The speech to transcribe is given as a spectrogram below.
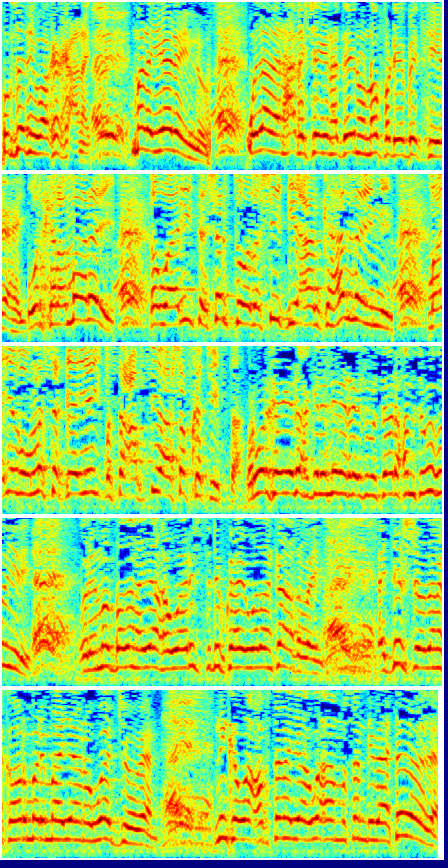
hurdadii waa ka kacnay. Mala yeelayno wadaadaan xaqi sheegin haddee inuu noo fadhiyo beedka ilaahay. War kalamaanay qawaariijta shartooda shiiqii aan ka hadlaynin ma iyagoo la shaqeeyey mase cabsiyaa shaf ka jiifta. War warkayga dhex gelinina ra'yisul wasaare xamse wuxuu yidhi culimo badan ayaa khawaarijtu dhibka ay wadaan ka hadlay. Ajarshoodana ka hormari maayaan oo waa joogaan. Ninka waa cabsanaya uga aamusan dhibaatadooda.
